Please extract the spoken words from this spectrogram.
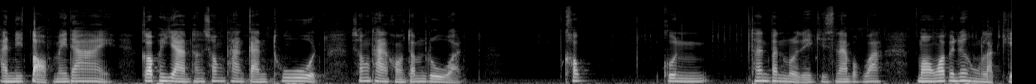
อันนี้ตอบไม่ได้ ก็พยายามทั้งช่องทางการทูตช่องทางของตำรวจเขาคุณ ท่านพันตำรวจเอกกฤษณะบอกว่า มองว่าเป็นเรื่องของหลักเก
